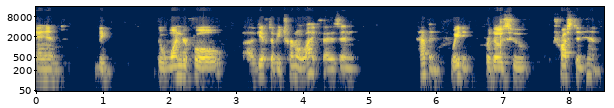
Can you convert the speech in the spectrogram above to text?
and the the wonderful uh, gift of eternal life that is in heaven, waiting for those who trust in Him.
